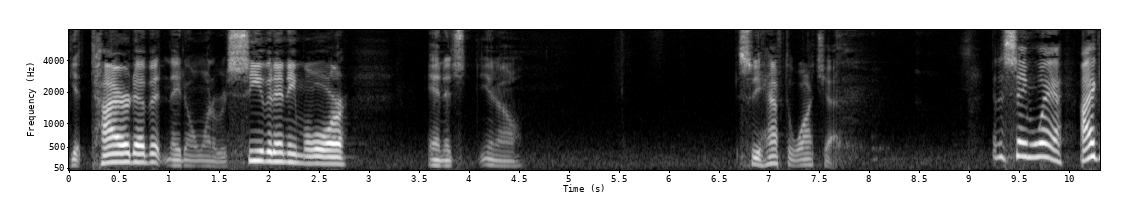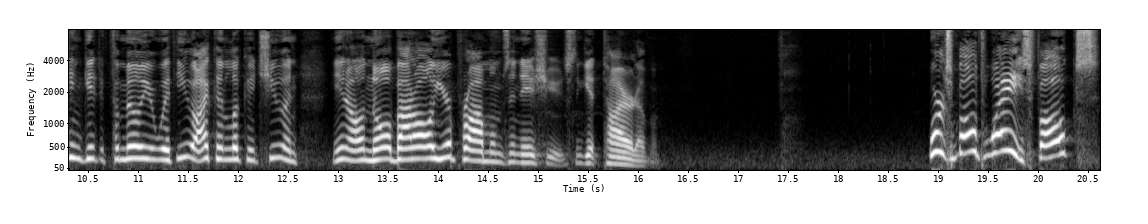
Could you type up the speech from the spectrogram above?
get tired of it and they don't want to receive it anymore. And it's, you know, so you have to watch that. In the same way, I can get familiar with you. I can look at you and, you know, know about all your problems and issues and get tired of them. Works both ways, folks.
